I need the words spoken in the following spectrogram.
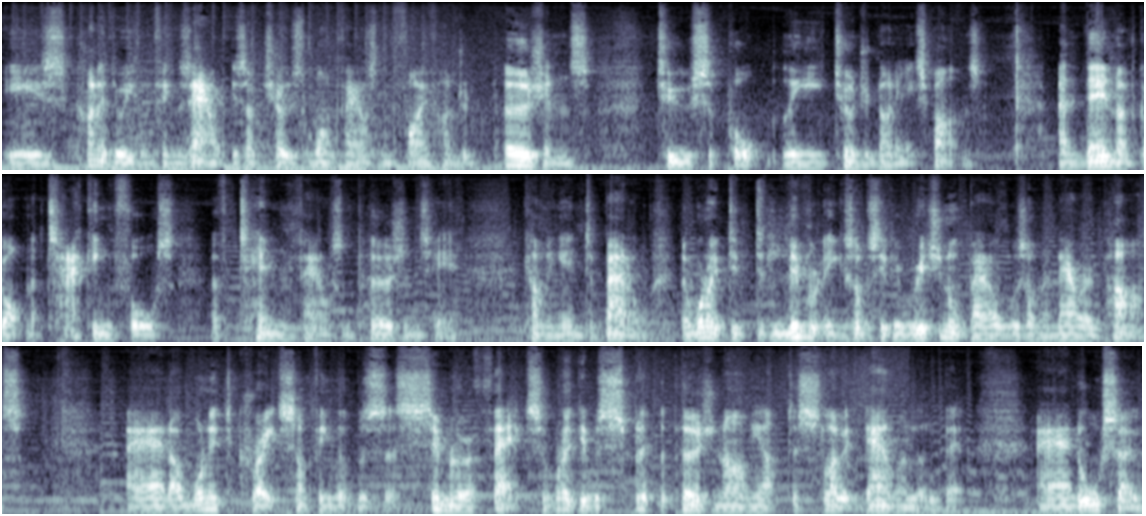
is kind of to even things out is I've chosen 1,500 Persians to support the 298 Spartans. And then I've got an attacking force of 10,000 Persians here coming into battle. Now, what I did deliberately, because obviously the original battle was on a narrow pass, and I wanted to create something that was a similar effect. So, what I did was split the Persian army up to slow it down a little bit, and also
